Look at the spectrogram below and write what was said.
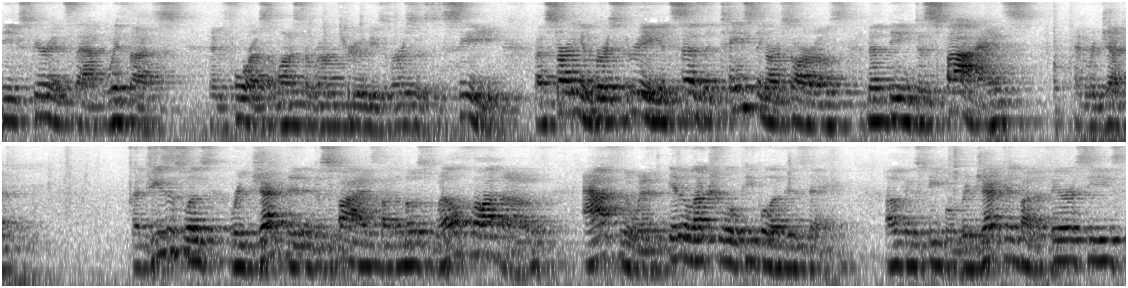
he experienced that with us and for us. I want us to run through these verses to see. Uh, starting in verse 3, it says that tasting our sorrows meant being despised and rejected. Jesus was rejected and despised by the most well thought of, affluent, intellectual people of his day, of his people. Rejected by the Pharisees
